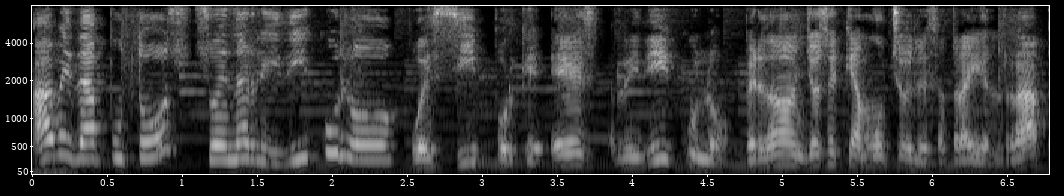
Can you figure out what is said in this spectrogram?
¿Ah, verdad, putos? Suena ridículo. Pues sí, porque es ridículo. Perdón, yo sé que a muchos les atrae el rap,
